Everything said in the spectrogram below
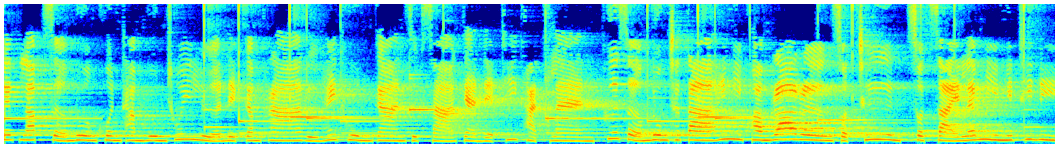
ล็ดลับเสริมดวงควรทำบุญช่วยเหลือเด็กกำพร้าหรือให้ทุนการศึกษาแก่เด็กที่ขาดแคลน เพื่อเสริมดวงชะตาให้มีความร่าเริง สดชื่น สดใสและมีมิตรที่ดี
